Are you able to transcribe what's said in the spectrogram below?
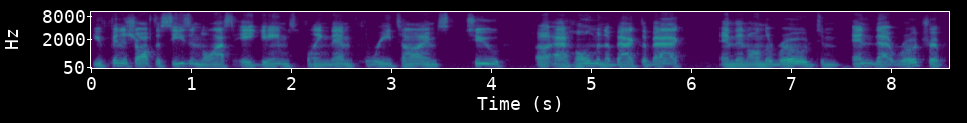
you finish off the season in the last eight games playing them three times, two uh, at home and a back to back, and then on the road to end that road trip.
